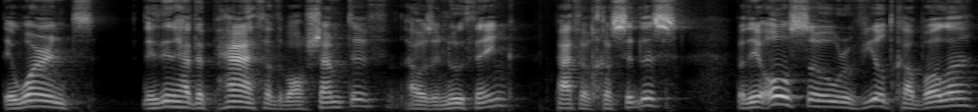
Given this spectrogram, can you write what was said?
They weren't, they didn't have the path of the Baal Shem Tov. That was a new thing, path of Chassidus. But they also revealed Kabbalah,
